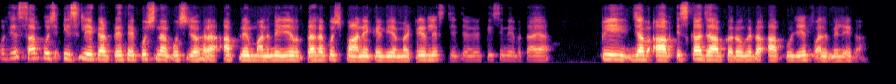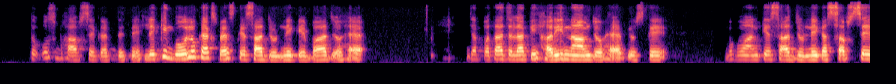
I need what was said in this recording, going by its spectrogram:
और ये सब कुछ इसलिए करते थे, कुछ ना कुछ जो है अपने मन में ये होता था कुछ पाने के लिए मटेरियलिस्ट चीज़ें किसी ने बताया कि जब आप इसका जाप करोगे तो आपको ये फल मिलेगा। तो उस भाव से करते थे। लेकिन गोलोक एक्सप्रेस के साथ जुड़ने के बाद जो है, जब पता चला कि हरि नाम जो है कि उसके भगवान के साथ जुड़ने का सबसे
